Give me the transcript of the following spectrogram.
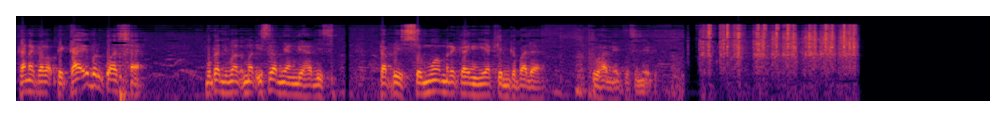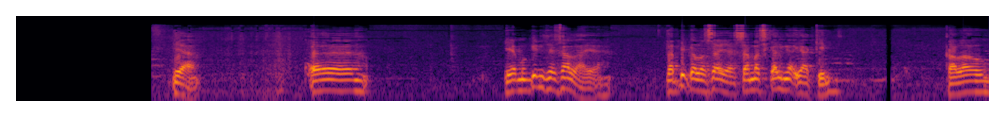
Karena kalau PKI berkuasa, bukan cuma umat Islam yang dihabis, tapi semua mereka yang yakin kepada Tuhan itu sendiri. Ya, uh, ya mungkin saya salah ya. Tapi kalau saya sama sekali nggak yakin kalau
